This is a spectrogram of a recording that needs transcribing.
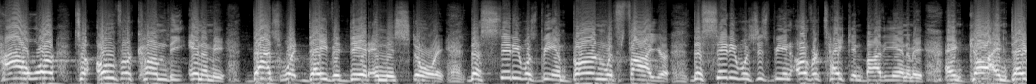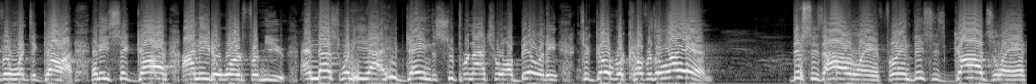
power to overcome the enemy. That's what David did in this story. The city was being burned with fire. The city was just being overtaken by the enemy. And God and David went to God and he said, God, I need a word from you. And that's when he, he gained the supernatural ability to go recover the land. This is our land, friend. This is God's land.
